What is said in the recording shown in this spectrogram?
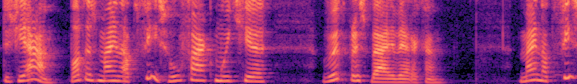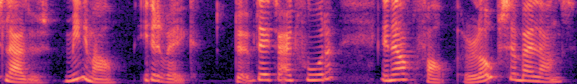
Dus ja, wat is mijn advies? Hoe vaak moet je WordPress bijwerken? Mijn advies luidt dus minimaal iedere week de updates uitvoeren. In elk geval loop ze bij langs,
